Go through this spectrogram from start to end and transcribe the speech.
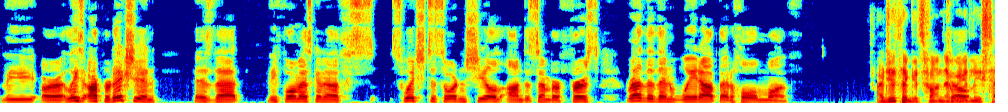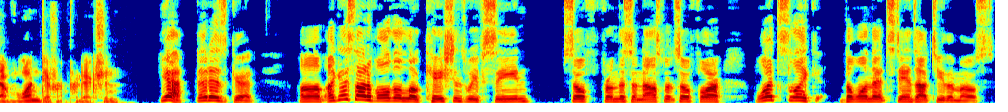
the, or at least our prediction is that the format's going to s- switch to Sword and Shield on December first, rather than wait out that whole month. I do think it's fun that we at least have one different prediction. Yeah, that is good. Um, I guess out of all the locations we've seen so from this announcement so far, what's like the one that stands out to you the most?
